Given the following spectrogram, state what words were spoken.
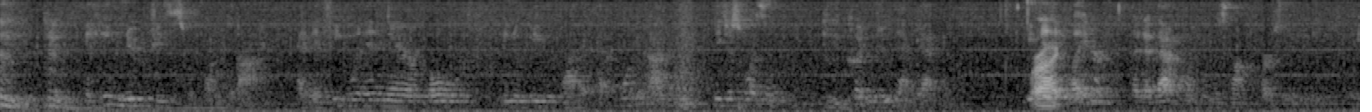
and he knew Jesus was going to die. And if he went in there bold, he knew he would die at that point. And I, he just wasn't, he couldn't do that yet. He Right. did it later, but at that point, he was not the person he needed to be.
